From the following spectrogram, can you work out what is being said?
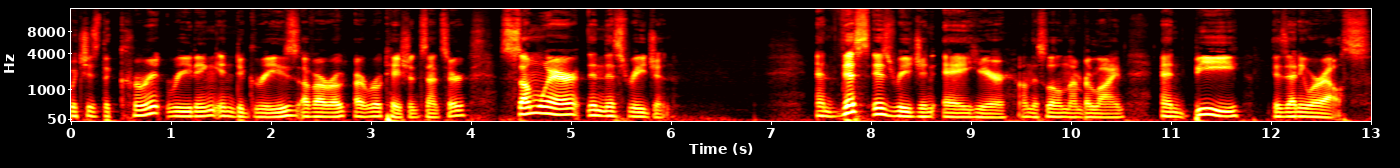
which is the current reading in degrees of our, our rotation sensor, somewhere in this region. And this is region A here on this little number line, and B is anywhere else.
